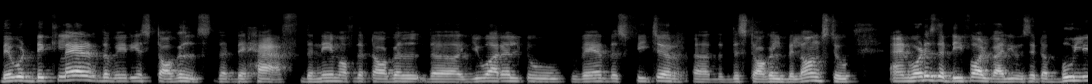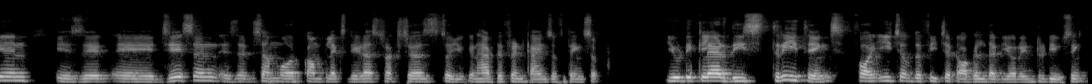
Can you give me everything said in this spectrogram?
They would declare the various toggles that they have, the name of the toggle, the URL to where this feature, uh, this toggle belongs to, and what is the default value? Is it a Boolean? Is it a JSON? Is it some more complex data structures? So you can have different kinds of things. So you declare these three things for each of the feature toggle that you're introducing.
